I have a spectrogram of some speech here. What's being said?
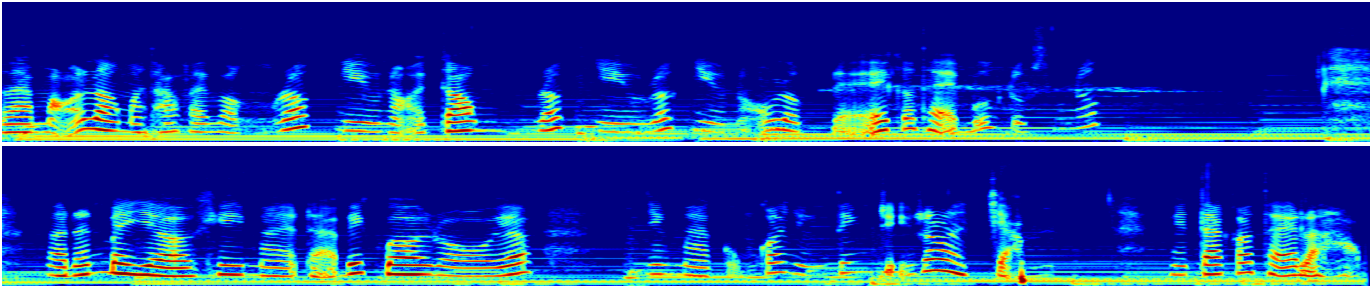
là mỗi lần mà thảo phải vận rất nhiều nội công rất nhiều rất nhiều nỗ lực để có thể bước được xuống nước. Và đến bây giờ khi mà đã biết bơi rồi á nhưng mà cũng có những tiến triển rất là chậm. Người ta có thể là học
